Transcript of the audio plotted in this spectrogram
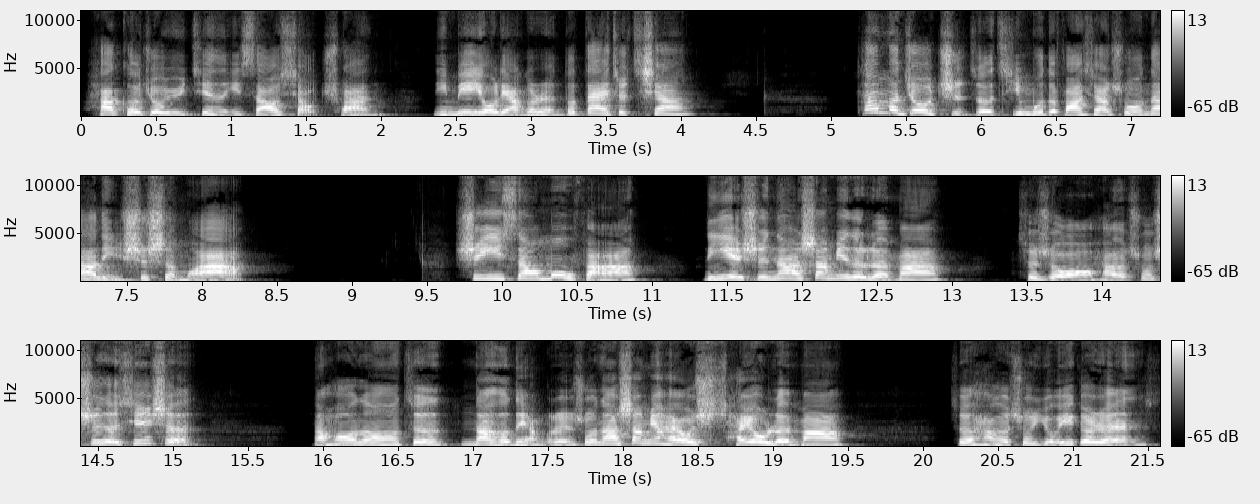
哈克就遇见了一艘小船，里面有两个人都带着枪。他们就指着吉姆的方向说：“那里是什么啊？是一艘木筏。你也是那上面的人吗？”这时候，哈克说：“是的，先生。”然后呢，这那个两个人说：“那上面还有还有人吗？”这哈克说：“有一个人。”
